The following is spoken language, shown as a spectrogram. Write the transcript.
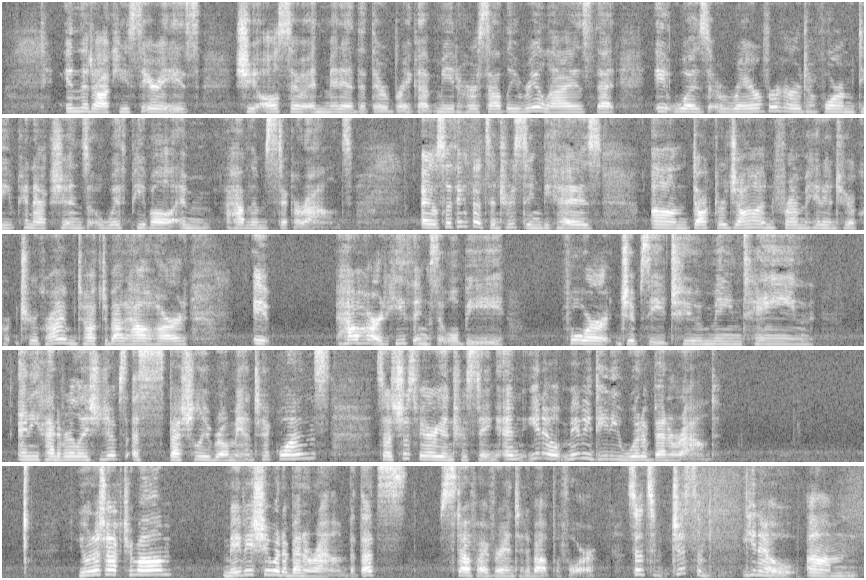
In the docu-series, she also admitted that their breakup made her sadly realize that it was rare for her to form deep connections with people and have them stick around. I also think that's interesting because um, Dr. John from Hidden True, True Crime talked about how hard it, how hard he thinks it will be for Gypsy to maintain any kind of relationships, especially romantic ones. So it's just very interesting. And, you know, maybe Dee Dee would have been around. You want to talk to your mom? Maybe she would have been around, but that's stuff I've ranted about before. So it's just, a, you know, um,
